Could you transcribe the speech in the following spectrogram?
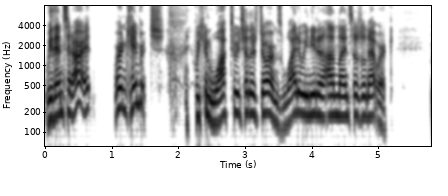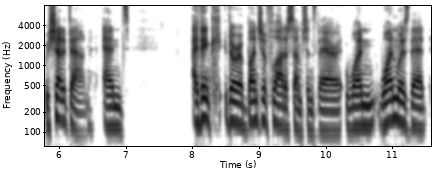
we then said, all right, we're in Cambridge. we can walk to each other's dorms. Why do we need an online social network? We shut it down. And I think there were a bunch of flawed assumptions there. One one was that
